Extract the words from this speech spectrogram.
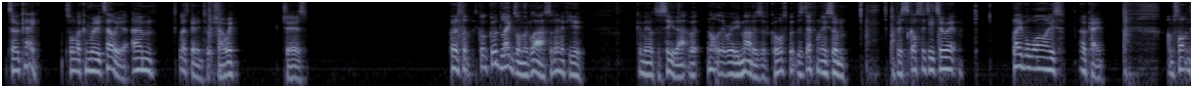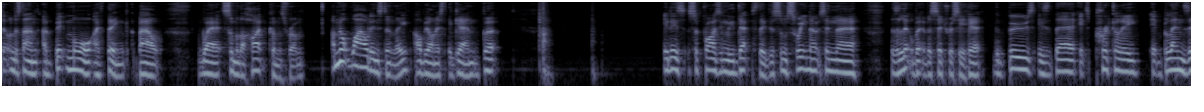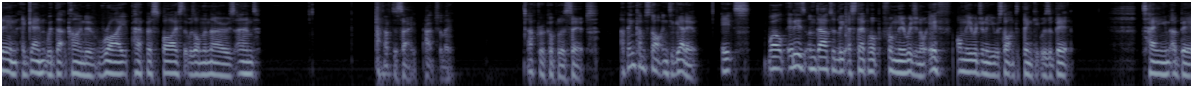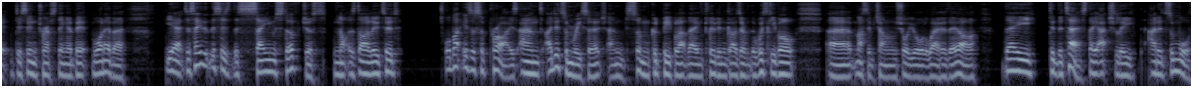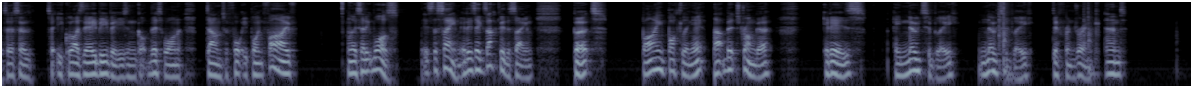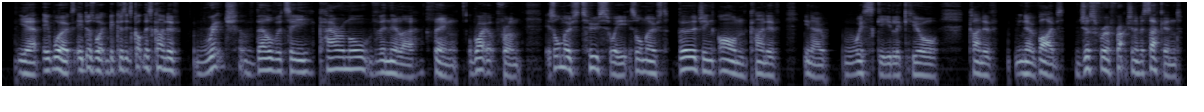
it's okay. That's all I can really tell you. Um, let's get into it, shall we? Cheers. First up, it's got good legs on the glass. I don't know if you can be able to see that, but not that it really matters, of course. But there's definitely some viscosity to it. Flavour wise, okay. I'm starting to understand a bit more, I think, about where some of the hype comes from. I'm not wild instantly, I'll be honest, again, but it is surprisingly depthy. There's some sweet notes in there. There's a little bit of a citrusy hit. The booze is there. It's prickly. It blends in again with that kind of rye pepper spice that was on the nose. And I have to say, actually, after a couple of sips, I think I'm starting to get it. It's well, it is undoubtedly a step up from the original. If on the original you were starting to think it was a bit tame, a bit disinteresting, a bit whatever, yeah, to say that this is the same stuff, just not as diluted, well, that is a surprise. And I did some research, and some good people out there, including the guys over at the Whiskey Vault, uh, massive channel, I'm sure you're all aware who they are, they did the test. They actually added some water so to equalize the ABVs and got this one down to 40.5 and they said it was. It's the same. It is exactly the same. But by bottling it that bit stronger, it is a notably, notably different drink. And yeah, it works. It does work because it's got this kind of rich, velvety, caramel vanilla thing right up front. It's almost too sweet. It's almost verging on kind of, you know, whiskey liqueur kind of you know vibes just for a fraction of a second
